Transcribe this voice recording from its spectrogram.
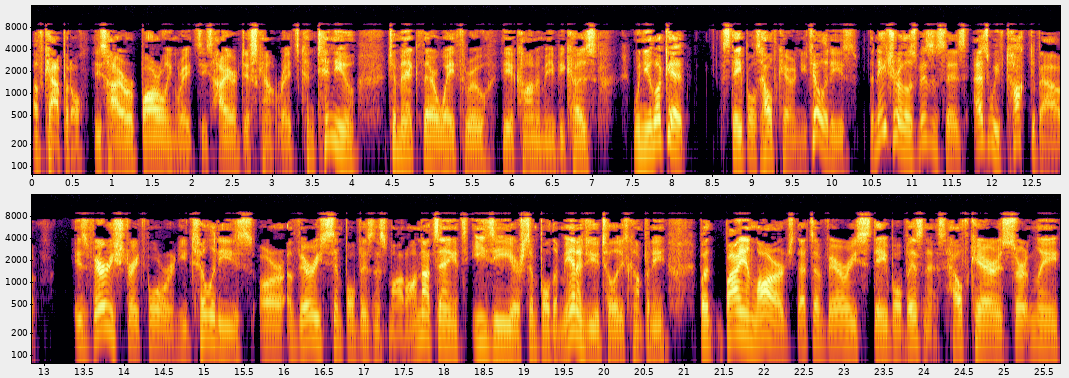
of capital, these higher borrowing rates, these higher discount rates continue to make their way through the economy. Because when you look at staples, healthcare and utilities, the nature of those businesses, as we've talked about is very straightforward. Utilities are a very simple business model. I'm not saying it's easy or simple to manage a utilities company, but by and large, that's a very stable business. Healthcare is certainly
